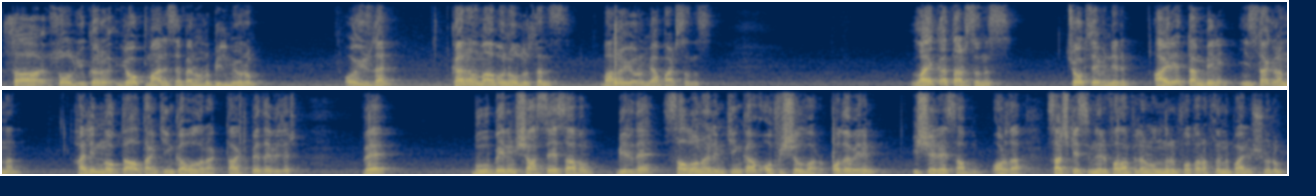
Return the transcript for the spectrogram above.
sağ sol yukarı yok maalesef. Ben onu bilmiyorum. O yüzden kanalıma abone olursanız, bana yorum yaparsanız, like atarsanız çok sevinirim. Ayrıca beni Instagram'dan halim.altankinkav olarak takip edebilir. Ve bu benim şahsi hesabım. Bir de Salon Halim Kinkav Official var. O da benim iş yeri hesabım. Orada saç kesimleri falan filan onların fotoğraflarını paylaşıyorum.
